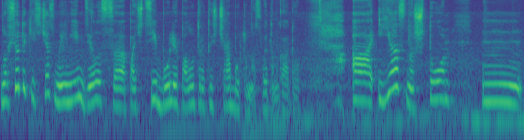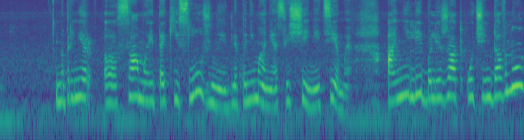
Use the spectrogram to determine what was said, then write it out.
но все-таки сейчас мы имеем дело с а, почти более полутора тысяч работ у нас в этом году. А, и ясно, что например, а, самые такие сложные для понимания освещения темы, они либо лежат очень давно,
